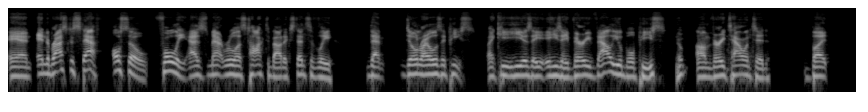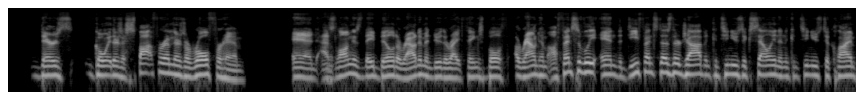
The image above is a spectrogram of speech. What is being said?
And and Nebraska staff also fully, as Matt Rhule has talked about extensively, that Dylan Raiola is a piece. Like he he is a he's a very valuable piece. Yep. Um, very talented, but there's going there's a spot for him, there's a role for him. And as long as they build around him and do the right things, both around him offensively and the defense does their job and continues excelling and continues to climb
